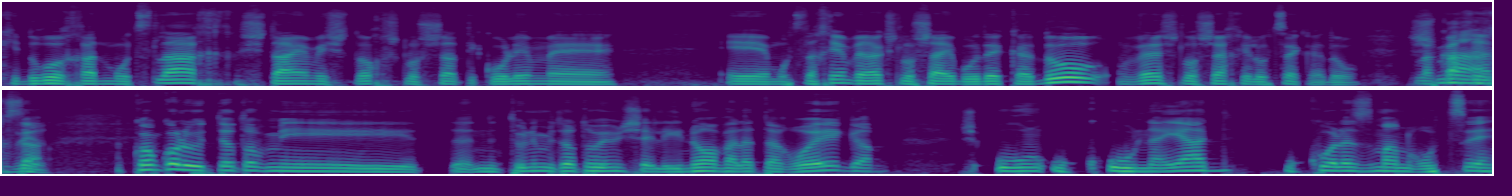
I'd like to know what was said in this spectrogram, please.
כדרור אחד מוצלח, 2 מתוך 3 תיקולים אה, אה, מוצלחים ורק 3 עיבודי כדור ושלושה חילוצי כדור. לקח, שמע, החזיר. קודם כל הוא יותר טוב מנתונים יותר טובים של לינו, אבל אתה רואה גם שהוא הוא, הוא נייד, הוא כל הזמן רוצה,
